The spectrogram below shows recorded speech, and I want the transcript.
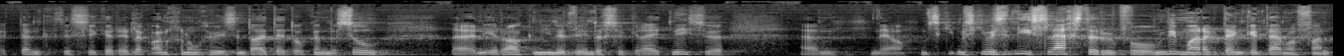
ek dink dit is seker redelik aangenaam geweest in daai tyd ook in Mosul uh, in Irak nie noodwendig so great nie. So Ehm um, ja, miskien miskien is dit nie die slegste roep vir hom nie, maar ek dink in terme van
